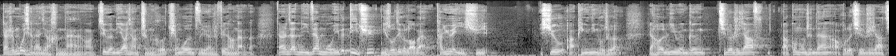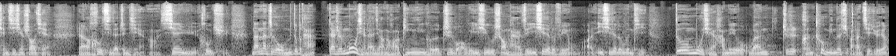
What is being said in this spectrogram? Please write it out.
但是目前来讲很难啊。这个你要想整合全国的资源是非常难的。但是在你在某一个地区，你说这个老板他愿意去。修啊，平行进口车，然后利润跟汽车之家啊共同承担啊，或者汽车之家前期先烧钱，然后后期再挣钱啊，先予后取。那那这个我们都不谈。但是目前来讲的话，平行进口的质保、维修、上牌这一系列的费用啊，一系列的问题，都目前还没有完，就是很透明的去把它解决掉，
